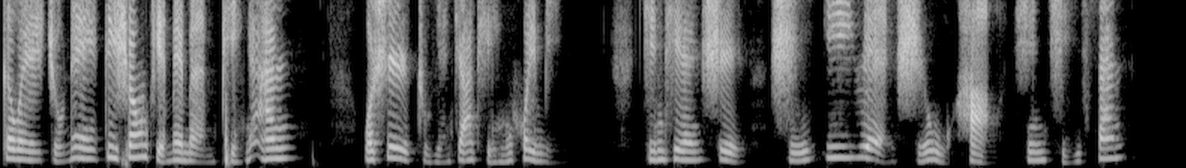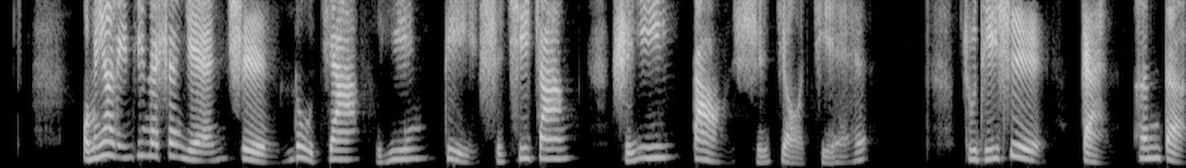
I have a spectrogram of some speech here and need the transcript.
各位主内弟兄姐妹们平安，我是主言家庭慧敏。今天是十一月十五号，星期三。我们要聆听的圣言是《路加福音》第十七章十一到十九节，主题是感恩的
